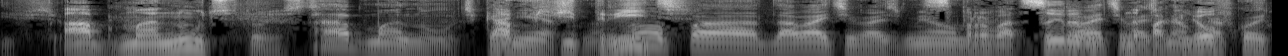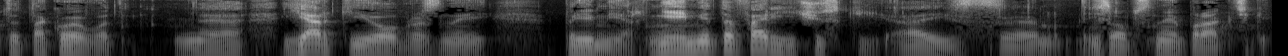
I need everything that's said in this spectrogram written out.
и все. Обмануть, то есть. Обмануть, конечно. Обхитрить. По, давайте возьмем, спровоцировать давайте возьмем какой-то такой вот э, яркий образный пример. Не метафорический, а из, э, собственной практики.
